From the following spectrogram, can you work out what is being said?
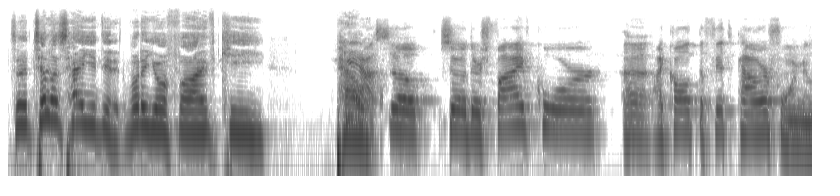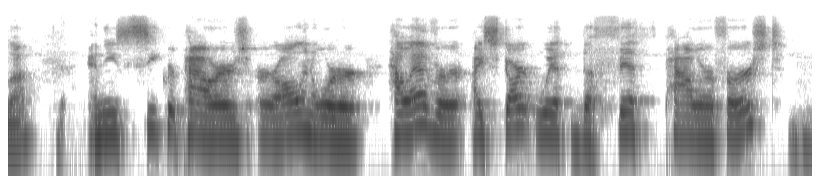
So tell us how you did it. What are your five key powers? Yeah. So so there's five core. Uh, I call it the fifth power formula, and these secret powers are all in order However, I start with the fifth power 1st mm-hmm.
